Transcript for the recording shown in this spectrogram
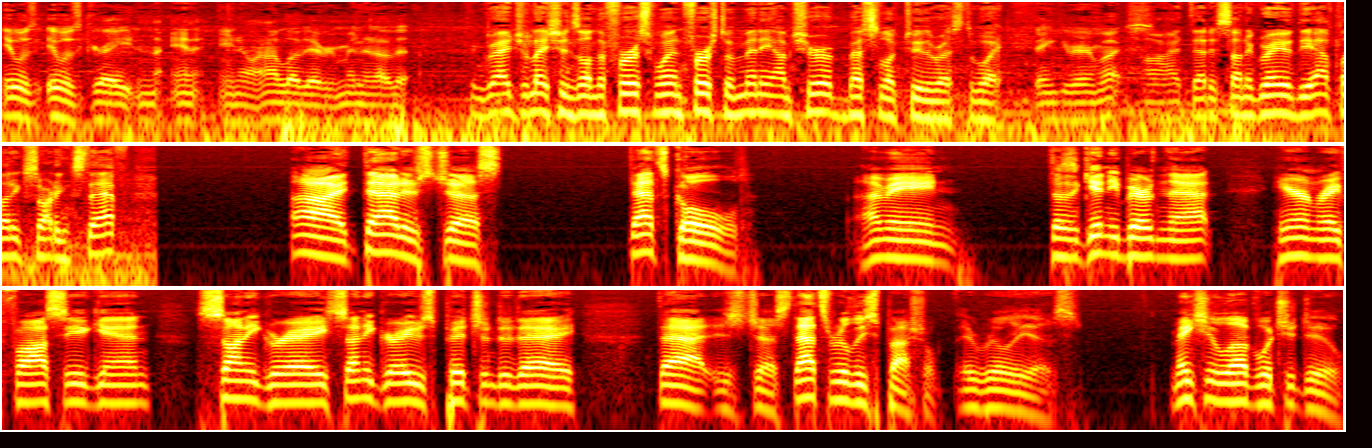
it was, it was great, and, and you know, and I loved every minute of it. Congratulations on the first win, first of many, I'm sure. Best of luck to you the rest of the way. Thank you very much. All right, that is Sonny Gray of the athletic starting staff. All right, that is just that's gold. I mean, does it get any better than that? Hearing Ray Fosse again, Sonny Gray, Sonny Gray who's pitching today. That is just that's really special. It really is. Makes you love what you do.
